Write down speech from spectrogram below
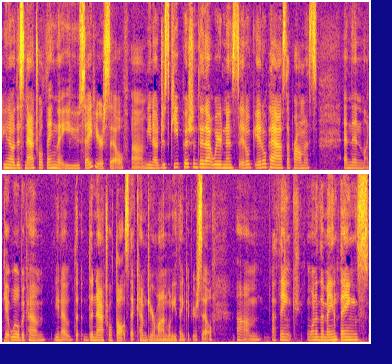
you know, this natural thing that you say to yourself. Um, you know, just keep pushing through that weirdness. It'll it'll pass, I promise and then like it will become you know the, the natural thoughts that come to your mind when you think of yourself um, i think one of the main things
